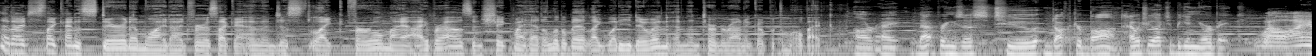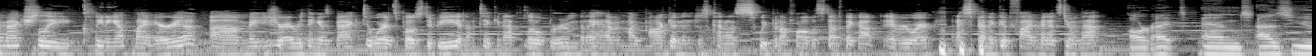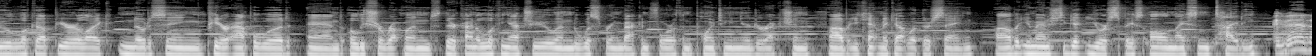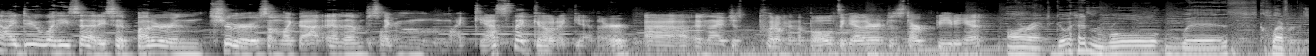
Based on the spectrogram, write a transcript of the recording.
And I just like kind of stare at him wide eyed for a second and then just like furrow my eyebrows and shake my head a little bit, like, what are you doing? And then turn around and go put the bowl back. All right, that brings us to Dr. Bond. How would you like to begin your bake? Well, I am actually cleaning up my area, um, making sure everything is back to where it's supposed to be, and I'm taking that little broom that I have in my pocket and just kind of sweeping off all the stuff that got everywhere. and I spent a good five minutes doing that. All right. And as you look up, you're like noticing Peter Applewood and Alicia Rutland. They're kind of looking at you and whispering back and forth and pointing in your direction, uh, but you can't make out what they're saying. Uh, but you manage to get your space all nice and tidy. And then I do what he said. He said butter and sugar or something like that, and I'm just like, hmm, I guess they go together. Uh, and I just put them in the bowl together and just start beating it. All right, go ahead and roll with Clever.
